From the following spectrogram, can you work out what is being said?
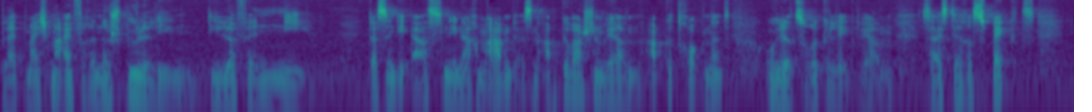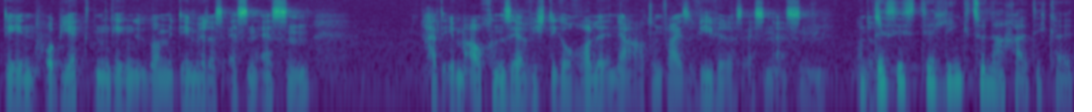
bleibt manchmal einfach in der Spüle liegen. Die löffeln nie. Das sind die ersten, die nach dem Abendessen abgewaschen werden, abgetrocknet und wieder zurückgelegt werden. Das heißt, der Respekt den Objekten gegenüber, mit denen wir das Essen essen, hat eben auch eine sehr wichtige Rolle in der Art und Weise, wie wir das Essen essen. Und das, das ist der Link zur Nachhaltigkeit,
